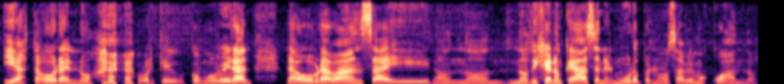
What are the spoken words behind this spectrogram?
Y hasta ahora el no, porque como verán la obra avanza y nos dijeron que hacen el muro, pero no sabemos cuándo.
